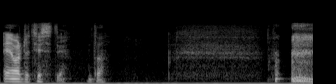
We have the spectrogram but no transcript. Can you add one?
En vart det tyst i. Vänta.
